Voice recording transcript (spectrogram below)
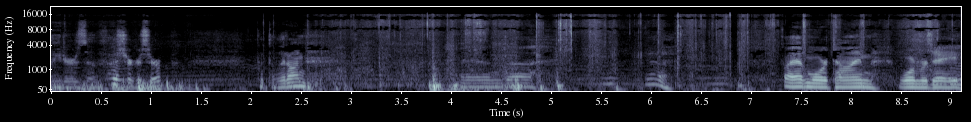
liters of sugar syrup. Put the lid on. And uh, yeah, if I have more time, warmer day,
